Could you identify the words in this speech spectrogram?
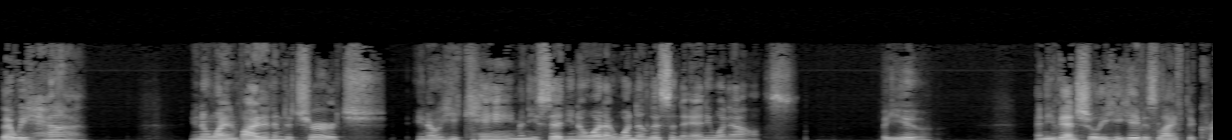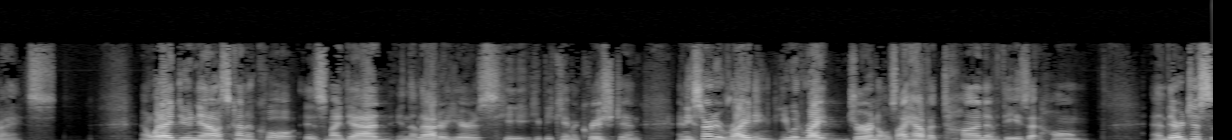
that we had, you know, when I invited him to church, you know, he came and he said, You know what? I wouldn't have listened to anyone else but you. And eventually he gave his life to Christ. And what I do now is kind of cool. Is my dad in the latter years he he became a Christian and he started writing. He would write journals. I have a ton of these at home. And they're just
